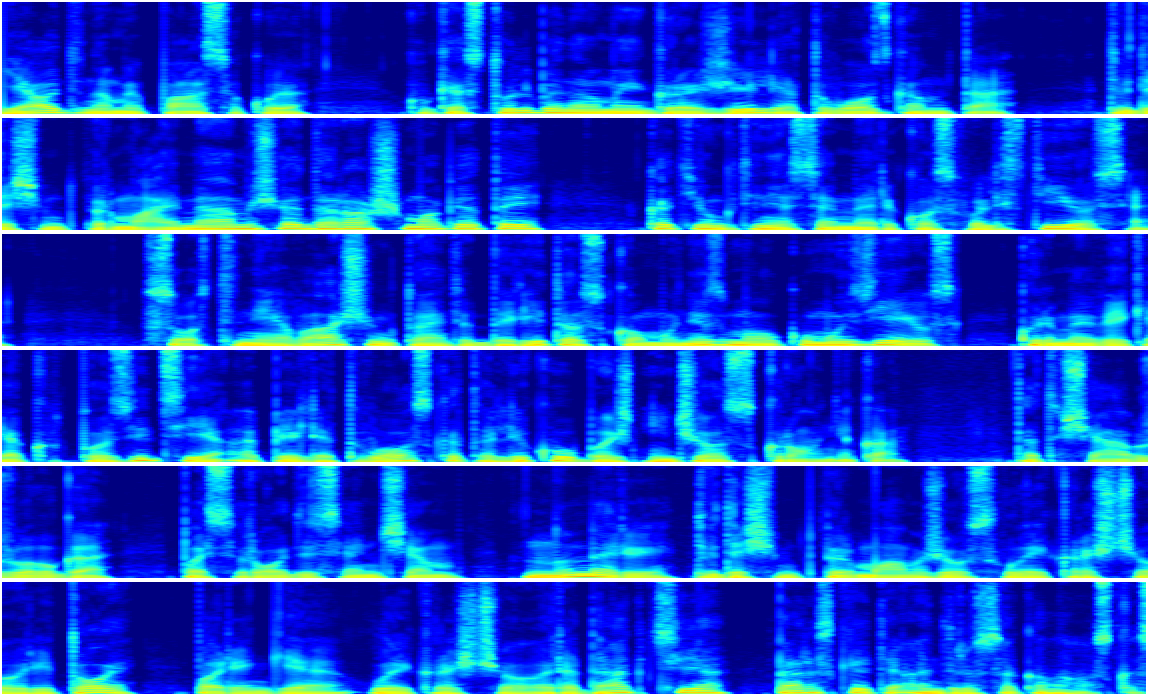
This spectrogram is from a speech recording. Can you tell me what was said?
jaudinamai pasakojo, kokia stulbinamai graži Lietuvos gamta. 21-ame amžiuje dar rašoma apie tai, kad Junktinėse Amerikos valstijose sostinėje Vašingtoje atidarytas komunizmo aukų muziejus, kuriame veikia ekspozicija apie Lietuvos katalikų bažnyčios kroniką. Tad šią apžvalgą pasirodysiančiam numeriui 21 amžiaus laikraščio rytoj parengė laikraščio redakcija, perskaitė Andrius Sakalauskas.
